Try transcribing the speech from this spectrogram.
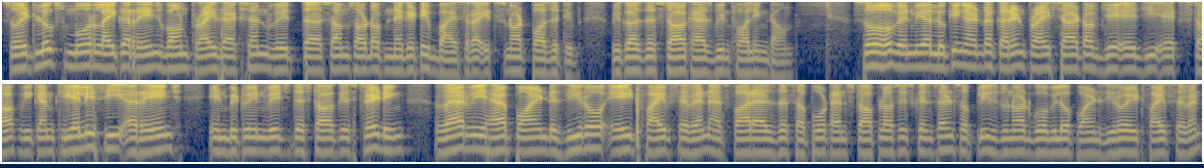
So it looks more like a range bound price action with uh, some sort of negative bias. Right? It's not positive because the stock has been falling down. So when we are looking at the current price chart of JAGX stock, we can clearly see a range in between which the stock is trading where we have 0.0857 as far as the support and stop loss is concerned. So please do not go below 0.0857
